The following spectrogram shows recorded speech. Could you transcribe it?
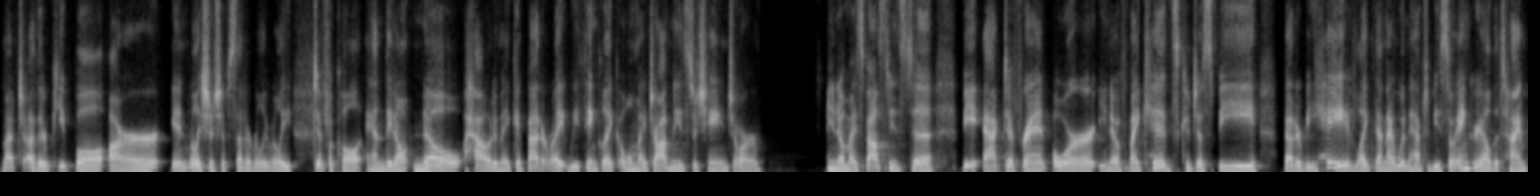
much. Other people are in relationships that are really, really difficult and they don't know how to make it better, right? We think like, oh, my job needs to change or you know my spouse needs to be act different or you know if my kids could just be better behaved like then i wouldn't have to be so angry all the time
